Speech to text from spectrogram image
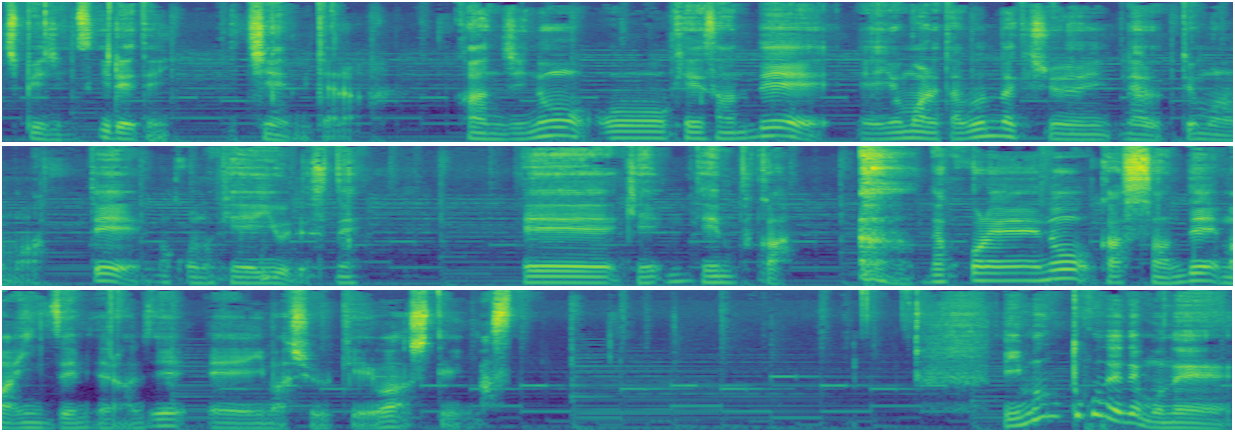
1ページにつき0.1円みたいな感じの計算で、え読まれた分だけ収入になるっていうものもあって、まあ、この KU ですね。えー、け添付か。だこれの合算で、まあ、印税みたいな感じで、えー今集計はしています。今んところね、でもね、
